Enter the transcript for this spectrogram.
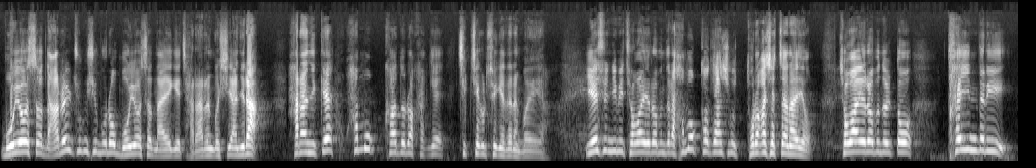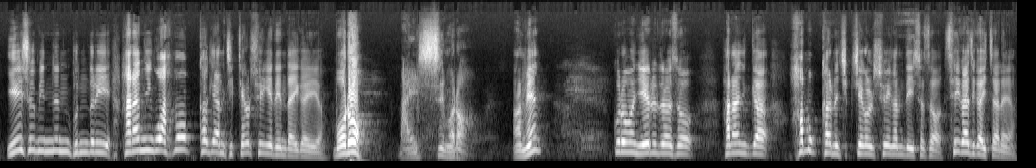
모여서 나를 중심으로 모여서 나에게 잘하는 것이 아니라 하나님께 화목하도록 하게 직책을 수행해야 되는 거예요. 예수님이 저와 여러분들을 화목하게 하시고 돌아가셨잖아요. 저와 여러분들도 타인들이 예수 믿는 분들이 하나님과 화목하게 하는 직책을 수행해야 된다 이거예요. 뭐로? 말씀으로. 아멘. 그러면 예를 들어서 하나님과 화목하는 직책을 수행하는 데 있어서 세 가지가 있잖아요.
